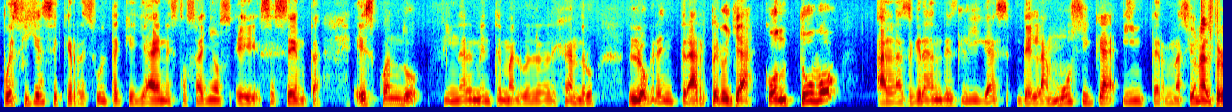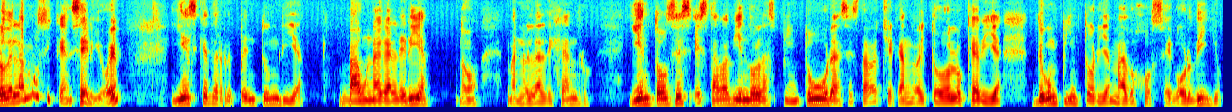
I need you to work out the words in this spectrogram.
pues fíjense que resulta que ya en estos años 60 eh, es cuando finalmente Manuel Alejandro logra entrar, pero ya contuvo a las grandes ligas de la música internacional, pero de la música en serio, ¿eh? Y es que de repente un día va a una galería, ¿no? Manuel Alejandro. Y entonces estaba viendo las pinturas, estaba checando ahí todo lo que había de un pintor llamado José Gordillo.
